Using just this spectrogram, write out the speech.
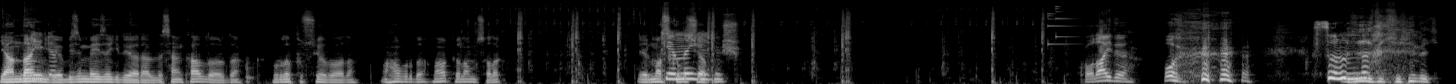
Yandan Geliyorum. gidiyor. Bizim base'e gidiyor herhalde. Sen kal da orada. Burada pusuyor bu adam. Aha burada. Ne yapıyor lan bu salak? Elmas Yanına kılıç geliyor. yapmış. Kolaydı. Oh. Sonunda. iyiydik iyiydik.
